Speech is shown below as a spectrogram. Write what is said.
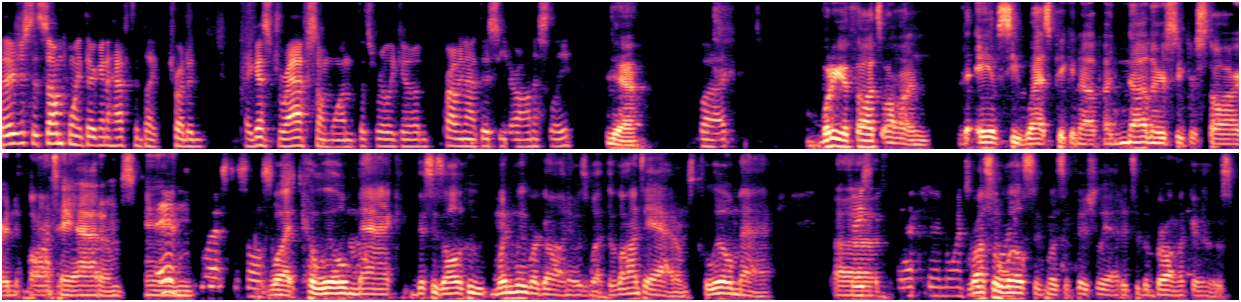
they're just at some point they're gonna have to like try to, I guess, draft someone that's really good. Probably not this year, honestly. Yeah. But What are your thoughts on the AFC West picking up another superstar in Davante Adams and AFC West is also what Khalil Mack? This is all who when we were gone. It was what Davante Adams, Khalil Mack, uh, Jackson, went to the Russell Wilson was officially added to the Broncos.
